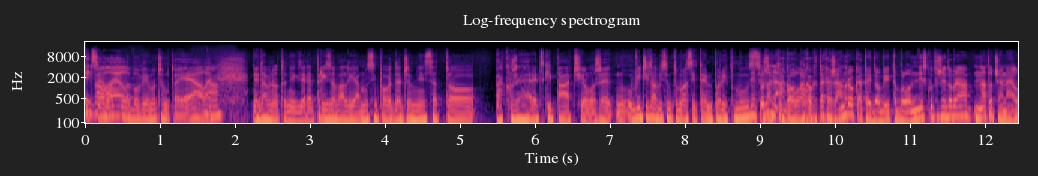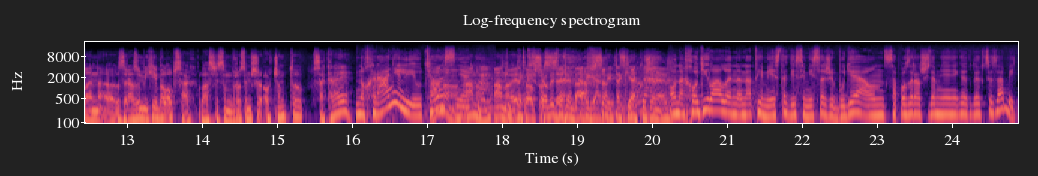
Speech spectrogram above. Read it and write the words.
ty celé, lebo viem, o čom to je, ale No. nedávno to niekde reprízovali a musím povedať, že mne sa to akože herecky páčilo, že no, vyčítal by som tomu asi temporitmus. Nie, podľa mňa to ako, bolo... ako taká žánrovka tej doby, to bolo neskutočne dobre na- natočené, len e, zrazu mi chýbal obsah. Vlastne som že o čom to sakra je? No chránili ju telesne. Áno, áno, áno, je tak to proste... ten bodyguard je taký akože... Ona chodila len na tie miesta, kde si myslel, že bude a on sa pozeral, či tam nie je niekto, kto ju chce zabiť.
